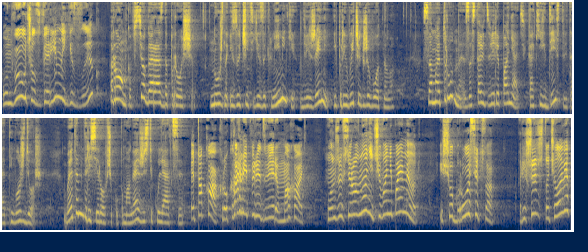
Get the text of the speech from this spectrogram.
Он выучил звериный язык? Ромка, все гораздо проще. Нужно изучить язык мимики, движений и привычек животного. Самое трудное – заставить зверя понять, каких действий ты от него ждешь. В этом дрессировщику помогает жестикуляция. Это как? Руками перед зверем махать? Он же все равно ничего не поймет Еще бросится Решит, что человек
